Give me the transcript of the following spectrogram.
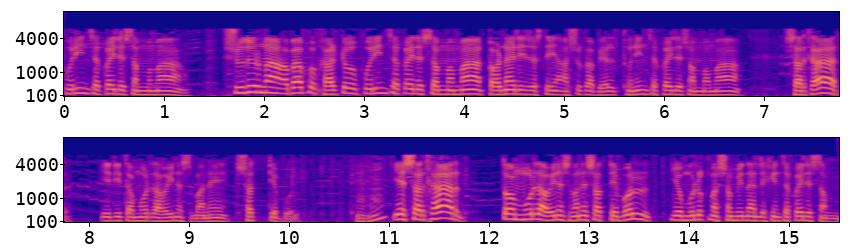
पुरिन्छ कहिलेसम्ममा? सुदूरमा अभावको खाल्टो पुरिन्छ कहिलेसम्ममा? कर्णाली जस्तै आँसुका भेल थुनिन्छ कहिलेसम्ममा? सरकार यदि त मुर्दा होइनस् भने सत्य बोल। ए सरकार त मुर्दा होइनस् भने सत्य बोल यो मुलुकमा संविधान लेखिन्छ कहिलेसम्म?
